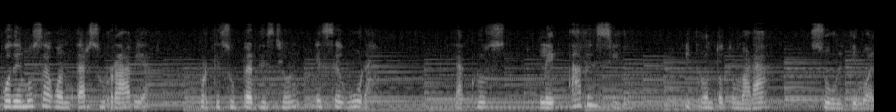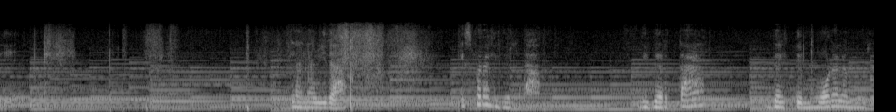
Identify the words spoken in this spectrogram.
Podemos aguantar su rabia porque su perdición es segura. La cruz le ha vencido y pronto tomará su último aliento. La Navidad es para libertad libertad del temor a la muerte.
